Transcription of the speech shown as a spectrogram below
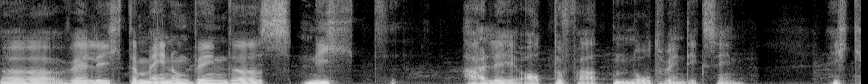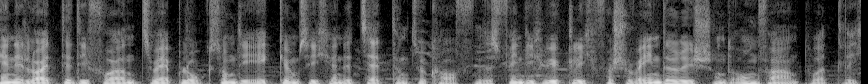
äh, weil ich der Meinung bin, dass nicht alle Autofahrten notwendig sind. Ich kenne Leute, die fahren zwei Blocks um die Ecke, um sich eine Zeitung zu kaufen. Das finde ich wirklich verschwenderisch und unverantwortlich.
